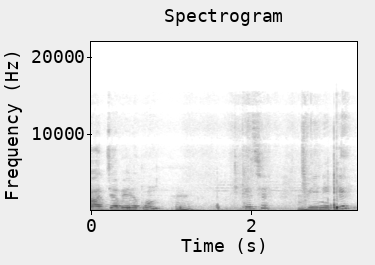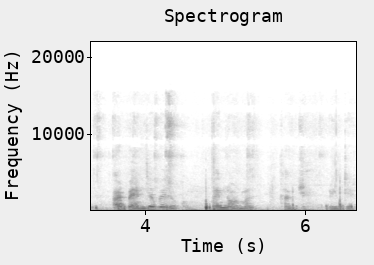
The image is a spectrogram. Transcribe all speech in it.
কাজ যাবে এরকম ঠিক আছে? ভি নেকে আর প্যান্ট যাবে এরকম প্যান্ট নর্মাল থাকবে প্রিন্টেড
